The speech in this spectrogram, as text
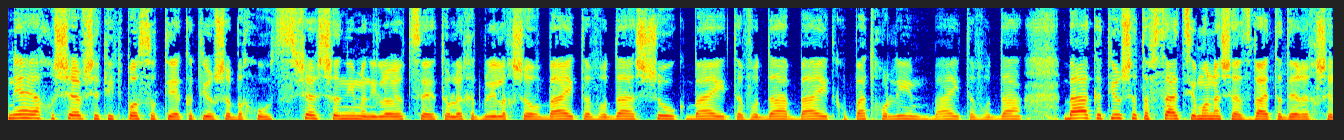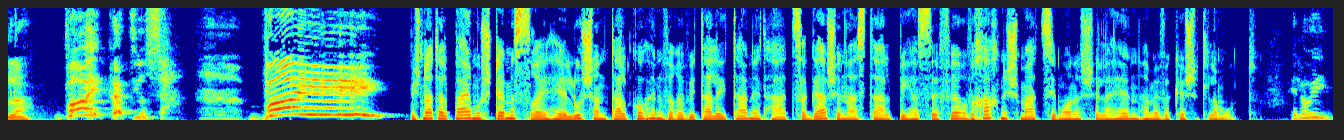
מי היה חושב שתתפוס אותי הקטיושה בחוץ? שש שנים אני לא יוצאת, הולכת בלי לחשוב בית, עבודה, שוק, בית, עבודה, בית, קופת חולים, בית, עבודה. באה הקטיושה, תפסה את סימונה שעזבה את הדרך שלה. בואי, קטיושה! בואי! בשנת 2012 העלו שנטל כהן ורויטל איתן את ההצגה שנעשתה על פי הספר, וכך נשמעת סימונה שלהן המבקשת למות. אלוהים,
